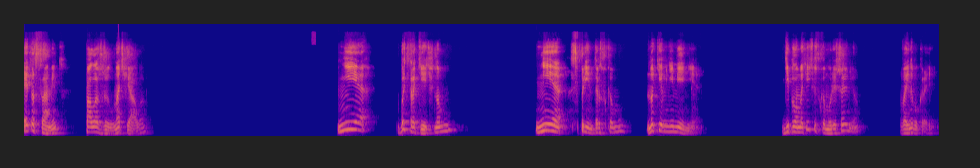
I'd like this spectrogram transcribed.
Этот саммит положил начало не быстротечному, не спринтерскому, но тем не менее дипломатическому решению войны в Украине.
